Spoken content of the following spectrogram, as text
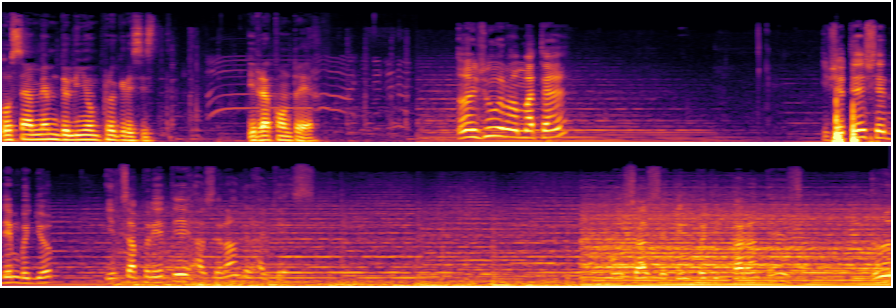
au sein même de l'Union progressiste. Ils racontèrent. Un jour, un matin, j'étais chez Demba Diop. Il s'apprêtait à se rendre à Thiès. Ça, c'est une petite parenthèse. Un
